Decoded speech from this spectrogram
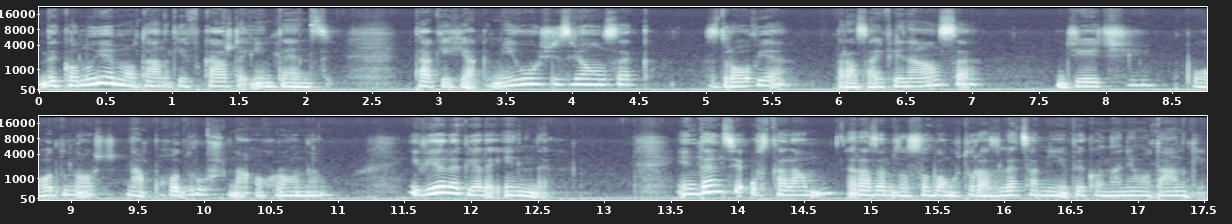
Wykonuję motanki w każdej intencji, takich jak miłość, związek, zdrowie, praca i finanse, dzieci, płodność, na podróż, na ochronę i wiele, wiele innych. Intencje ustalam razem z osobą, która zleca mi wykonanie motanki.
